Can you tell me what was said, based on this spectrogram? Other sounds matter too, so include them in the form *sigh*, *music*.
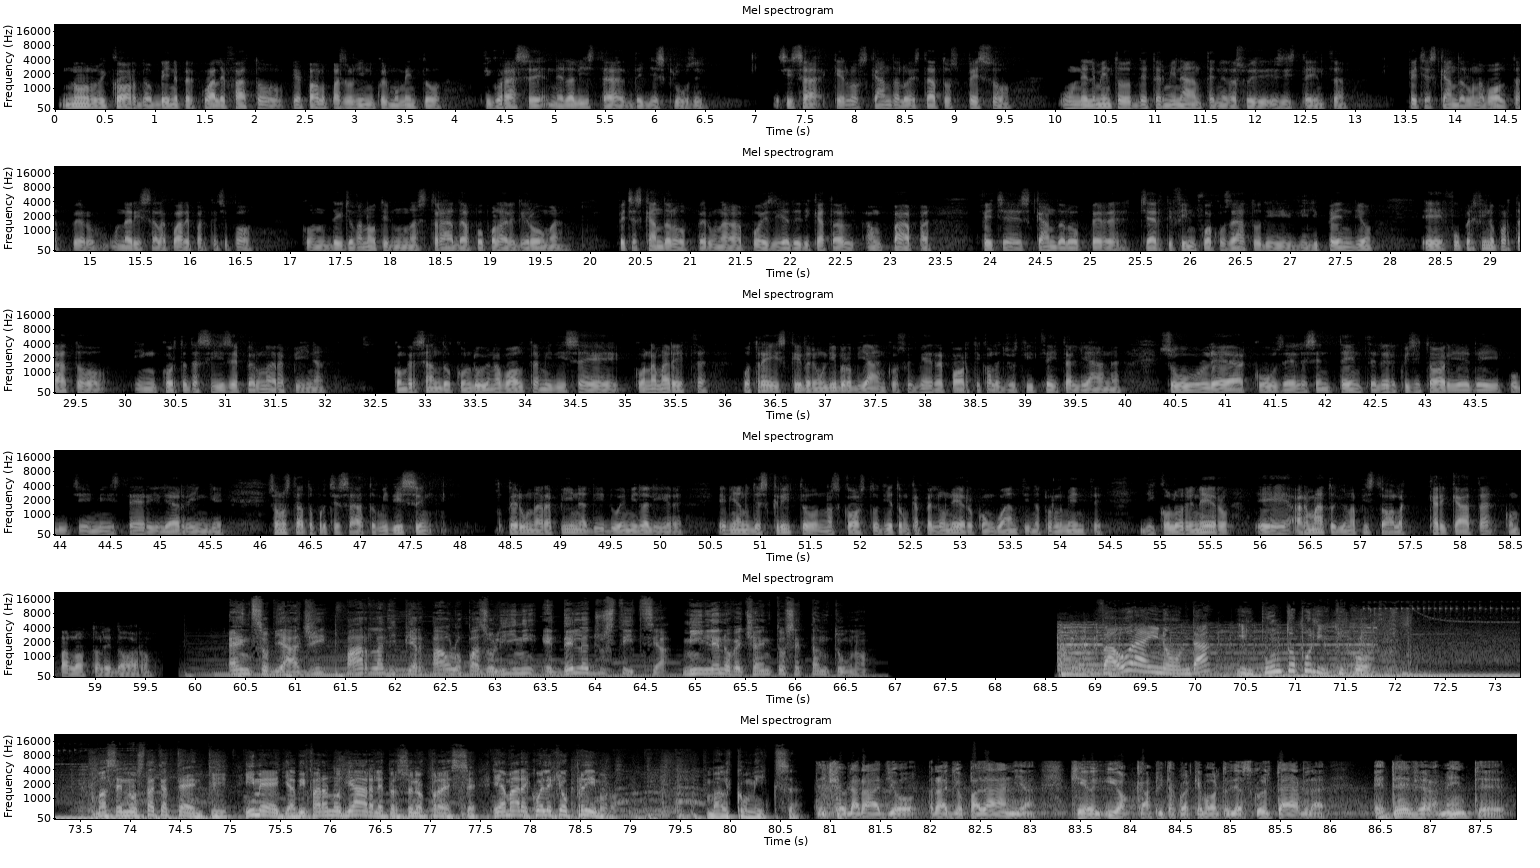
Non ricordo bene per quale fatto Pierpaolo Pasolini in quel momento figurasse nella lista degli esclusi. Si sa che lo scandalo è stato spesso un elemento determinante nella sua esistenza. Fece scandalo una volta per una rissa alla quale partecipò con dei giovanotti in una strada popolare di Roma, fece scandalo per una poesia dedicata a un papa, fece scandalo per certi film, fu accusato di vilipendio e fu perfino portato in corte d'assise per una rapina. Conversando con lui una volta mi disse con amarezza potrei scrivere un libro bianco sui miei rapporti con la giustizia italiana, sulle accuse, le sentenze, le requisitorie dei pubblici ministeri, le arringhe. Sono stato processato, mi disse, per una rapina di 2.000 lire e mi hanno descritto nascosto dietro un cappello nero, con guanti naturalmente di colore nero e armato di una pistola caricata con pallottole d'oro. Enzo Biagi parla di Pierpaolo Pasolini e della giustizia, 1971. Va ora in onda il punto politico. Ma se non state attenti, i media vi faranno odiare le persone oppresse e amare quelle che opprimono. Malcolm X. C'è una radio, Radio Padania, che io capita qualche volta di ascoltarla ed è veramente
